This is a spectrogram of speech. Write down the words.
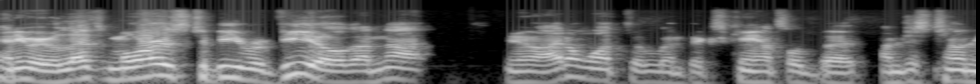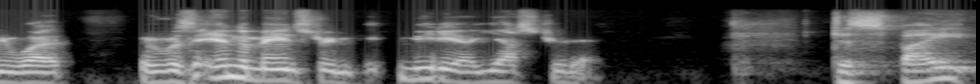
Anyway, let's more is to be revealed. I'm not, you know, I don't want the Olympics canceled, but I'm just telling you what it was in the mainstream media yesterday. Despite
